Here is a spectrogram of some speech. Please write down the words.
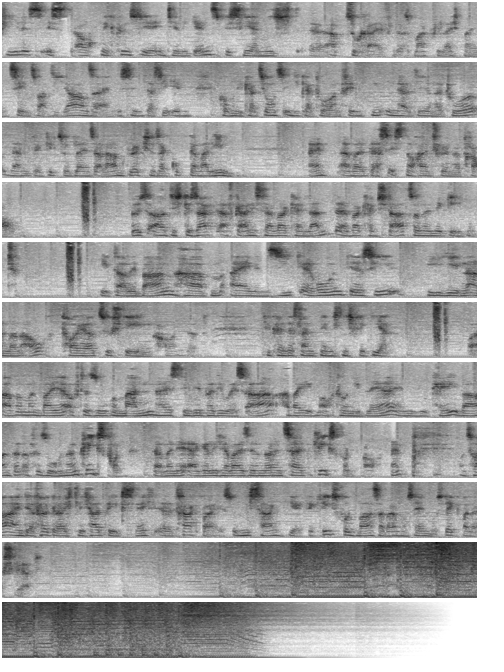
vieles ist auch mit künstlicher Intelligenz bisher nicht äh, abzugreifen. Das mag vielleicht mal in 10, 20 Jahren sein, wissen, dass sie eben Kommunikationsindikatoren finden, inhaltlicher Natur. Dann da gibt es ein kleines Alarmglöckchen und sagt, guck da mal hin. Nein, aber das ist noch ein schöner Traum. Bösartig gesagt, Afghanistan war kein Land, äh, war kein Staat, sondern eine Gegend. Die Taliban haben einen Sieg errungen, der sie, wie jeden anderen auch, teuer zu stehen kommen. Sie können das Land nämlich nicht regieren. Aber man war ja auf der Suche, Mann heißt in dem Fall die USA, aber eben auch Tony Blair in UK waren dann auf der Suche nach einem Kriegsgrund, da man ja ärgerlicherweise in neuen Zeiten Kriegsgrund braucht. Ne? Und zwar einen, der völkerrechtlich halbwegs nicht, äh, tragbar ist und nicht sagen, hier, der Kriegsgrund war es, aber Hussein muss weg, weil er stört.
